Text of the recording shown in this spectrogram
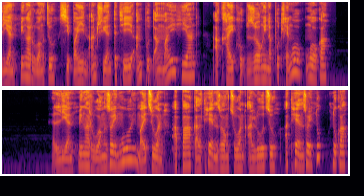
Lian pinga ruang chu sipain an thian te thi an put ang mai hian a khai khup zongin a put thlengok ngoka lian minga ruang zoi nguai mai chuan. Apa kal then zong chuan alu chu, a then zoi nuk, nuka.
